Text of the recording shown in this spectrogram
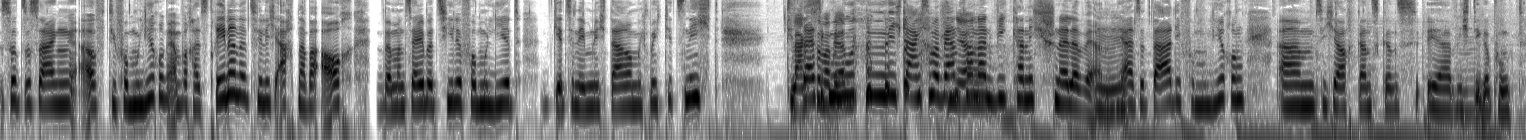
sozusagen auf die Formulierung einfach als Trainer natürlich achten, aber auch, wenn man selber Ziele formuliert, geht es ja eben nicht darum, ich möchte jetzt nicht die langsamer 30 Minuten werden. nicht langsamer werden, ja. sondern wie kann ich schneller werden. Mhm. Ja, also da die Formulierung ähm, sicher auch ganz, ganz ja, wichtiger mhm. Punkt.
